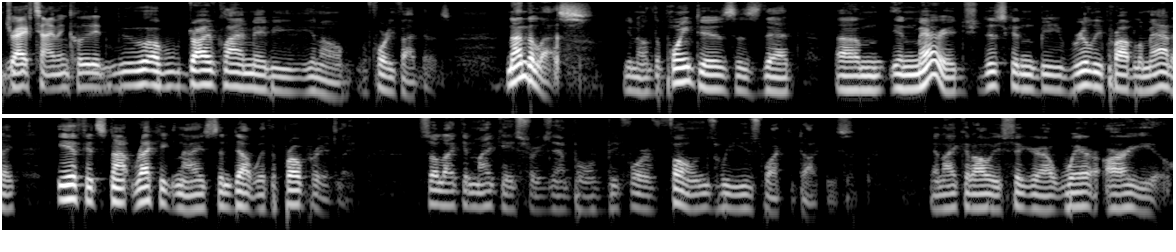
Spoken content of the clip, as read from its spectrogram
Drive time included. a drive climb maybe you know 45 minutes nonetheless you know the point is is that um, in marriage this can be really problematic if it's not recognized and dealt with appropriately so like in my case for example before phones we used walkie talkies and i could always figure out where are you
